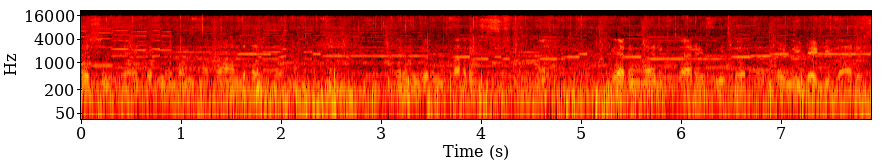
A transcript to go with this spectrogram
बारिश इंजॉय करने का मज़ा आता है गर्म गर्म बारिश गर्म गर्म बारिश नहीं छोटा ठंडी ठंडी बारिश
